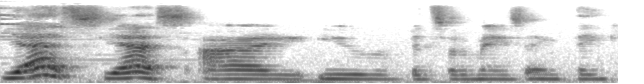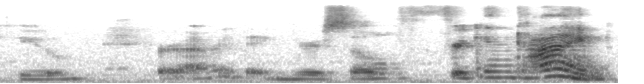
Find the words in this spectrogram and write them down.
Yes, yes. I you have been so amazing. Thank you for everything. You're so freaking kind.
